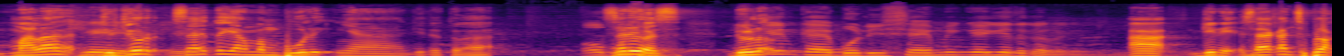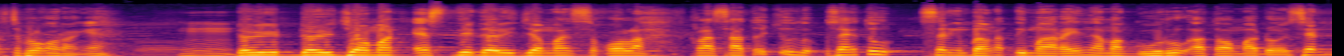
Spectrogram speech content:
Malah Oke, jujur iya. saya tuh yang membulinya gitu tuh. ah. Oh, Serius. body- Dulu mungkin kayak body shaming kayak gitu kali. ah, gini, saya kan ceplak-ceplok orang ya. Hmm. Dari dari zaman SD dari zaman sekolah kelas 1 itu saya tuh sering banget dimarahin sama guru atau sama dosen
